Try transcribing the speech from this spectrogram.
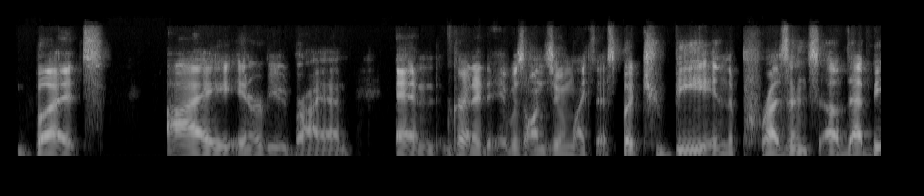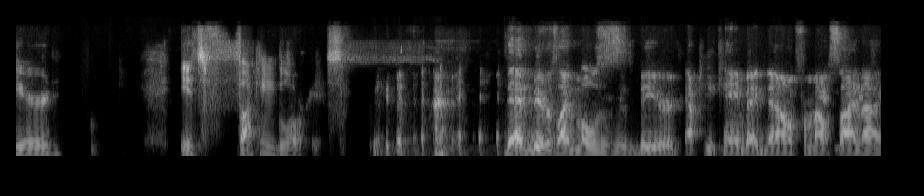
but I interviewed Brian, and granted, it was on Zoom like this, but to be in the presence of that beard, it's fucking glorious. that beard was like moses' beard after he came back down from mount sinai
